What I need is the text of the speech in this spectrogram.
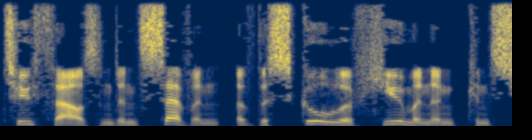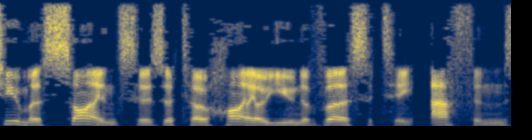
2007, of the School of Human and Consumer Sciences at Ohio University, Athens,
